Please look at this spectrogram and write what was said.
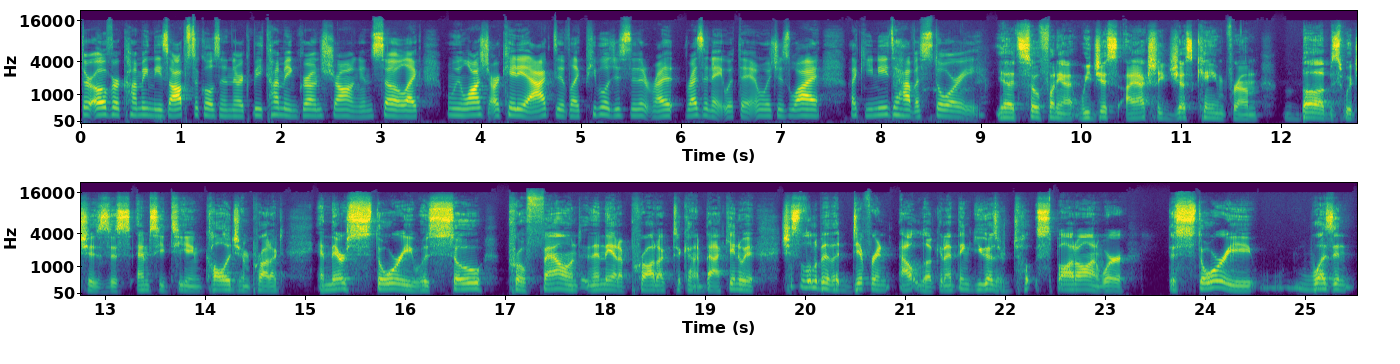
they're overcoming these obstacles and they're becoming grown strong. And so like when we launched Arcadia Active, like people just didn't re- resonate with it. And which is why like you need to have a story. Yeah, it's so funny. I, we just, I actually just came from Which is this MCT and collagen product, and their story was so profound. And then they had a product to kind of back into it. It's just a little bit of a different outlook. And I think you guys are t- spot on where the story wasn't,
